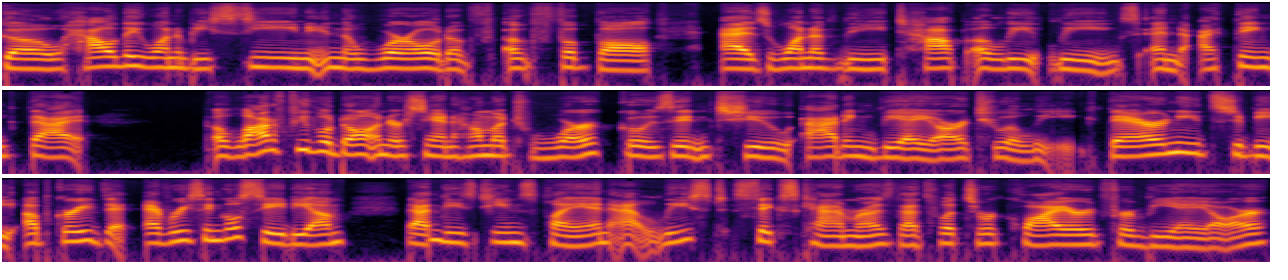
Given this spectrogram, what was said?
go, how they want to be seen in the world of, of football as one of the top elite leagues. And I think that a lot of people don't understand how much work goes into adding VAR to a league. There needs to be upgrades at every single stadium that these teams play in, at least six cameras. That's what's required for VAR.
